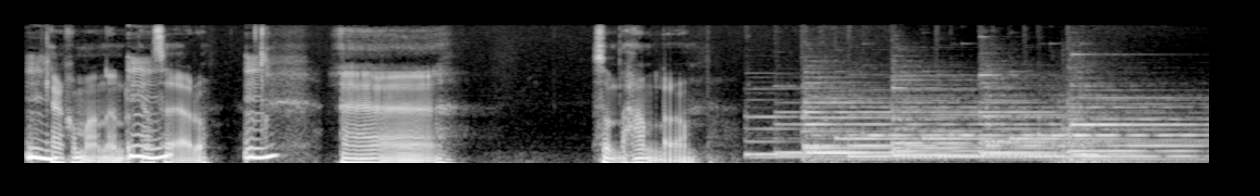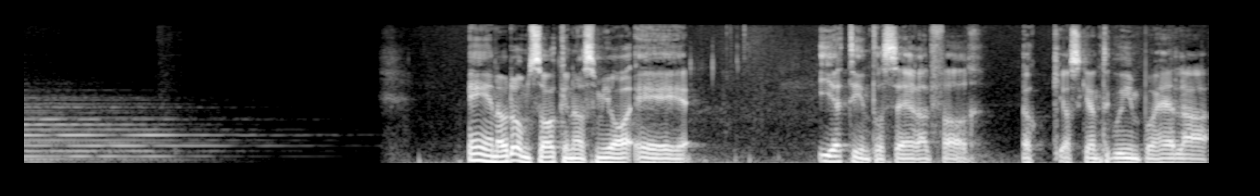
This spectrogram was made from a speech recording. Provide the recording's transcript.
Mm. Kanske man ändå Mm. kan säga då. Mm. Eh, som det handlar om. En av de sakerna som jag är jätteintresserad för, och jag ska inte gå in på hela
